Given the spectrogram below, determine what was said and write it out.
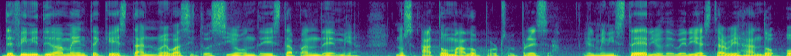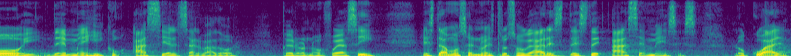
Definitivamente que esta nueva situación de esta pandemia nos ha tomado por sorpresa. El ministerio debería estar viajando hoy de México hacia El Salvador, pero no fue así. Estamos en nuestros hogares desde hace meses, lo cual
